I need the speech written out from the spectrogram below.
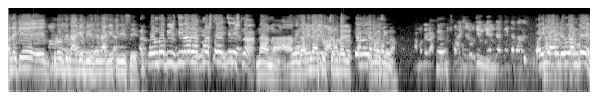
অনেকে পনেরো দিন আগে বিশ দিন আগে কিনেছে। আর পনেরো বিশ দিন আর এক মাস তো এক জিনিস না। না না আমি জানি না সুখচন ভাই দিন। অনেকে আরও গরু আনবেন।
